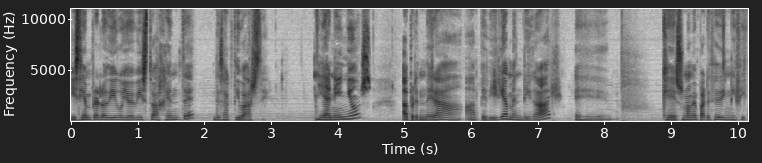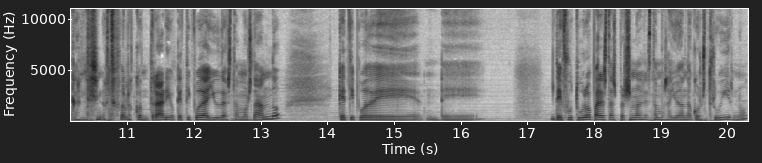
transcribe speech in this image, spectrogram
Y siempre lo digo, yo he visto a gente desactivarse y a niños aprender a, a pedir y a mendigar. eh, que eso no me parece dignificante, sino todo lo contrario. ¿Qué tipo de ayuda estamos dando? ¿Qué tipo de, de, de futuro para estas personas estamos ayudando a construir? ¿no?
